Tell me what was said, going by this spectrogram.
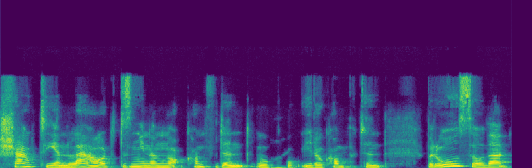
shouty and loud doesn't mean I'm not confident or, or you know competent, but also that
